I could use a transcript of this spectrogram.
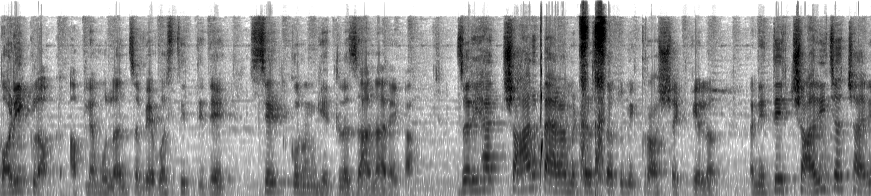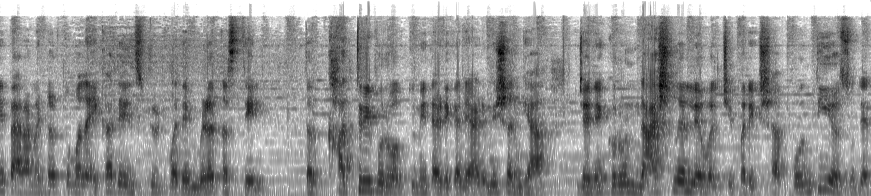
बॉडी क्लॉक आपल्या मुलांचं व्यवस्थित तिथे सेट करून घेतलं जाणार आहे का? जर ह्या चार पॅरामीटर्सला तुम्ही क्रॉस चेक केलं आणि ते चारीच्या चारी पॅरामीटर तुम्हाला एखाद्या इन्स्टिट्यूटमध्ये मिळत असतील तर खात्रीपूर्वक तुम्ही त्या ठिकाणी ॲडमिशन घ्या. जेणेकरून नॅशनल लेवलची परीक्षा कोणतीही असू देत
